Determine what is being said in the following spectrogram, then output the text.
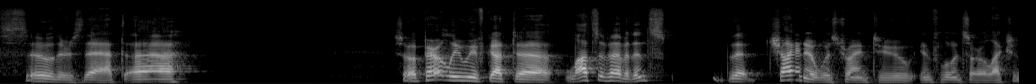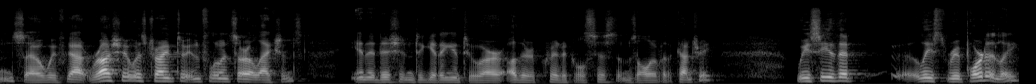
so there's that. Uh, so apparently we've got uh, lots of evidence that China was trying to influence our elections. So we've got Russia was trying to influence our elections, in addition to getting into our other critical systems all over the country. We see that, at least reportedly,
